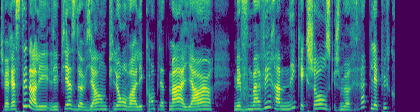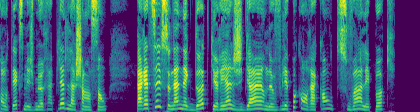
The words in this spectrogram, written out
je vais rester dans les, les pièces de viande, puis là, on va aller complètement ailleurs. Mais vous m'avez ramené quelque chose, je me rappelais plus le contexte, mais je me rappelais de la chanson. Paraît-il que c'est une anecdote que Réal Giguère ne voulait pas qu'on raconte souvent à l'époque.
